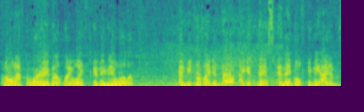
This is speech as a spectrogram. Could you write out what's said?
I don't have to worry about my wife giving me a wallet. And because I did that, I get this, and they both give me items.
